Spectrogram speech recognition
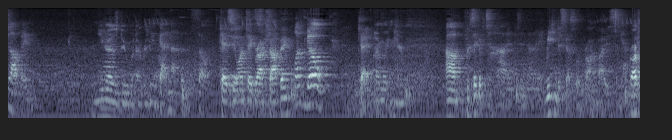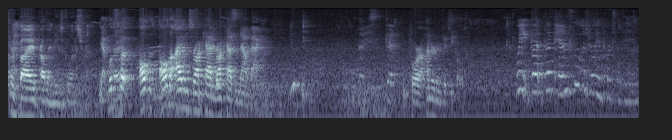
shopping. You guys do whatever you He's want. got nothing, so okay. So you want to take Rock shopping? let's go. Okay. I'm waiting here. Um, for sake of time tonight, we can discuss what Rock buys. Rock would buy probably a musical instrument. Yeah, we'll just put all the all the items Rock had. Rock has them now back Nice. Good. For 150 gold. Wait, but the pan flute was really important to him.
